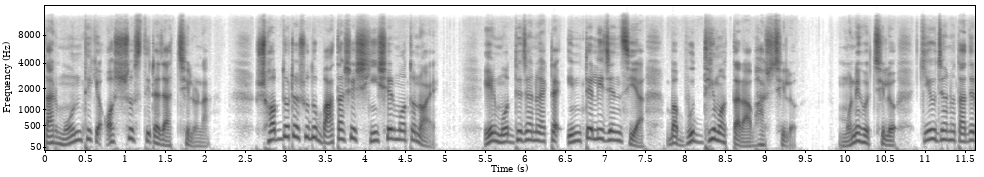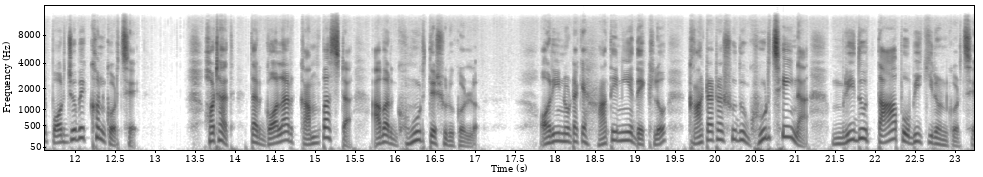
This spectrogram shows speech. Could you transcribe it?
তার মন থেকে অস্বস্তিটা যাচ্ছিল না। শব্দটা শুধু বাতাসে শীষের মতো নয়, এর মধ্যে যেন একটা ইন্টেলিজেন্সিয়া বা বুদ্ধিমত্তার আভাস ছিল। মনে হচ্ছিল কেউ যেন তাদের পর্যবেক্ষণ করছে। হঠাৎ তার গলার কাম্পাসটা আবার ঘুরতে শুরু করল। অরিন ওটাকে হাতে নিয়ে দেখল, কাঁটাটা শুধু ঘুরছেই না, মৃদু তাপ ও বিকিরণ করছে।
